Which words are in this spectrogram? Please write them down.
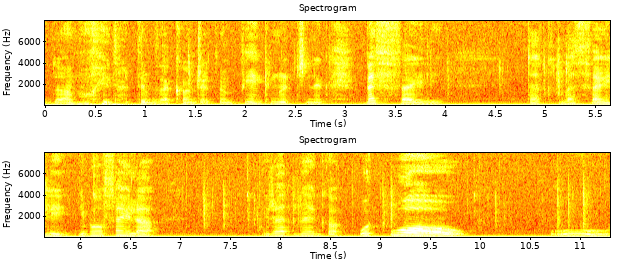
do domu i na tym zakończę ten piękny odcinek bez faili. Tak, bez faili. Nie było faila. Żadnego. Ło- Wow! Uuu.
